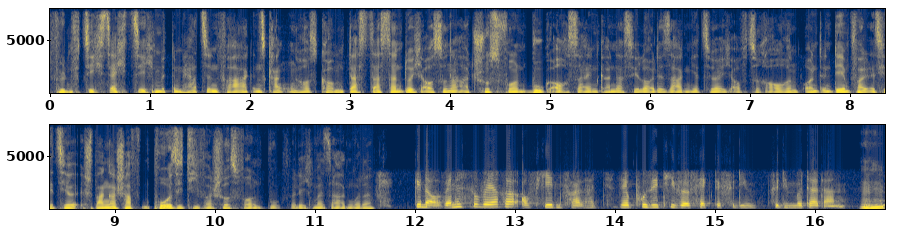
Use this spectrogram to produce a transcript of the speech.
50, 60 mit einem Herzinfarkt ins Krankenhaus kommt, dass das dann durchaus so eine Art Schuss vor den Bug auch sein kann, dass die Leute sagen, jetzt höre ich auf zu rauchen. Und in dem Fall ist jetzt hier Schwangerschaft ein positiver Schuss vor den Bug, würde ich mal sagen, oder? Genau, wenn es so wäre, auf jeden Fall hat sehr positive Effekte für die, für die Mütter dann. Mhm. Mhm.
